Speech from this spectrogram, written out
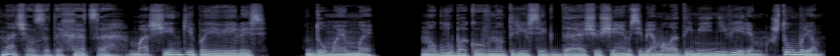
начал задыхаться, морщинки появились. Думаем мы. Но глубоко внутри всегда ощущаем себя молодыми и не верим, что умрем.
